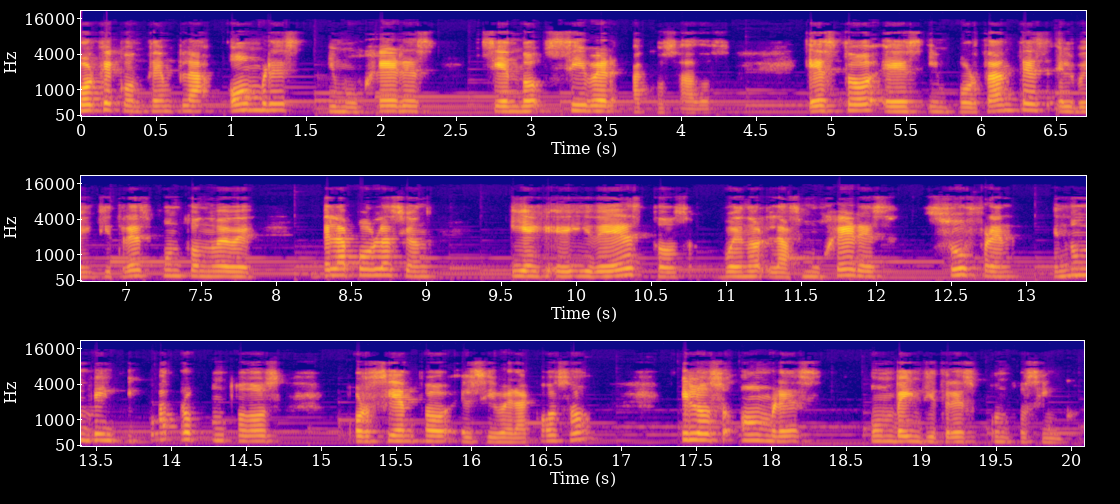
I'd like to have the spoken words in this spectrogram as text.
porque contempla hombres y mujeres siendo ciberacosados. Esto es importante, es el 23.9 de la población y, y, de estos, bueno, las mujeres sufren en un 24.2% el ciberacoso y los hombres un 23.5%.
